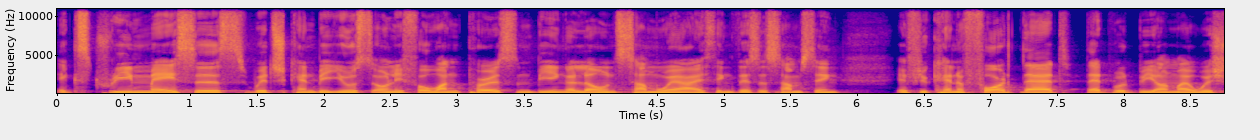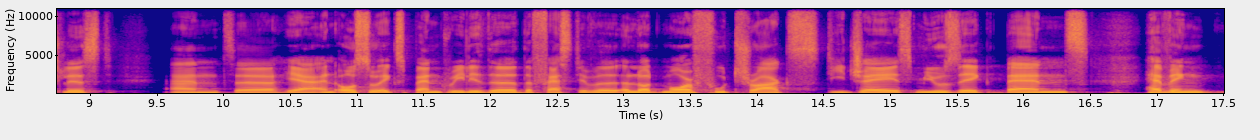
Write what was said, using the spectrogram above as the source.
extreme maces which can be used only for one person being alone somewhere. I think this is something if you can afford that that would be on my wish list. And uh, yeah and also expand really the the festival. A lot more food trucks djs music bands having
